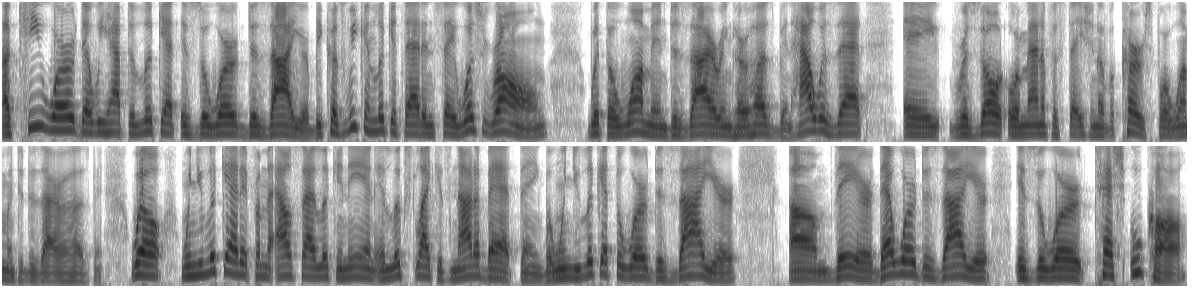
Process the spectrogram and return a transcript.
a key word that we have to look at is the word desire because we can look at that and say, what's wrong with a woman desiring her husband? How is that a result or manifestation of a curse for a woman to desire her husband? Well, when you look at it from the outside looking in, it looks like it's not a bad thing. But when you look at the word desire, um, there, that word desire is the word teshuqah,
